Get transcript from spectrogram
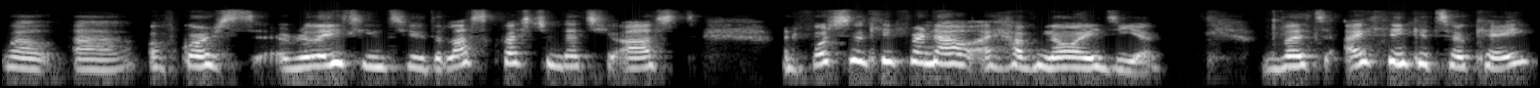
Well, uh, of course, relating to the last question that you asked, unfortunately for now, I have no idea. But I think it's okay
